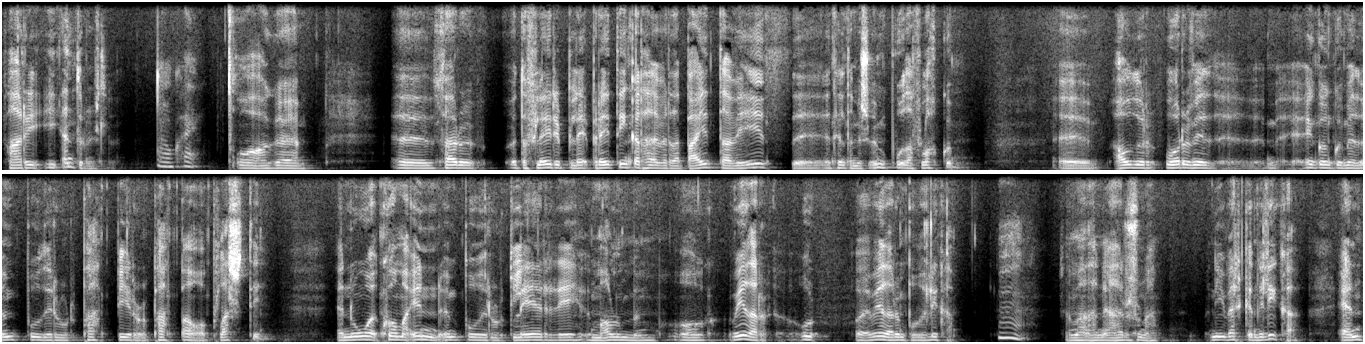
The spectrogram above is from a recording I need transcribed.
fari í endurvinnslu Ok. Og uh, uh, það eru auðvitað fleiri breytingar það hefur verið að bæta við uh, til dæmis umbúða flokkum uh, áður vorum við engöngu með umbúðir úr pappír og pappa og plasti. En nú koma inn umbúðir úr gleri, málmum og viðar, úr, viðar umbúðir líka. Mm. sem að þannig að það eru svona ný verkefni líka. En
